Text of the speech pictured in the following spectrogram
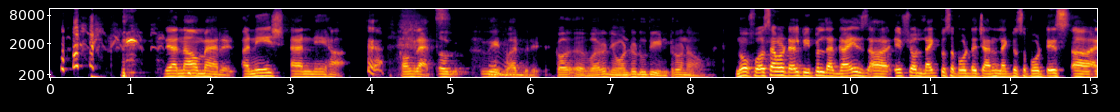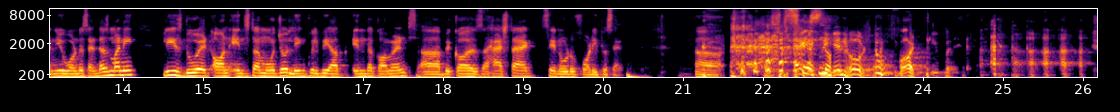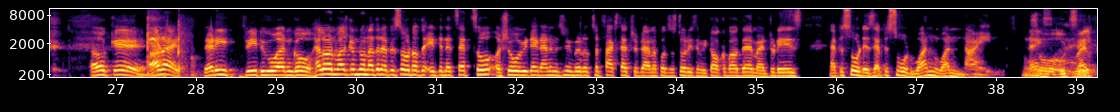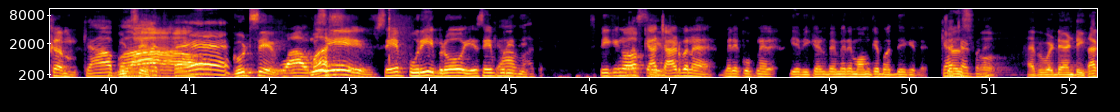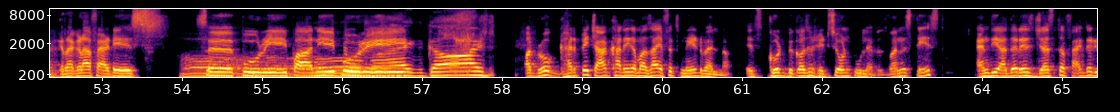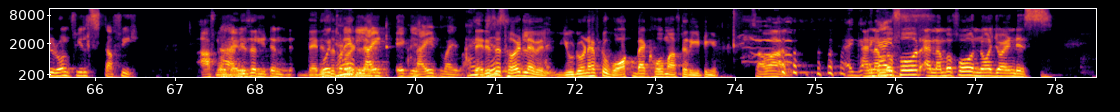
they are now married Anish and Neha Congrats. Oh, wait, mm-hmm. one minute. Uh, Varun, you want to do the intro now? No, first I want to tell people that guys, uh, if you like to support the channel, like to support this, uh, and you want to send us money, please do it on Insta Mojo. Link will be up in the comments uh, because hashtag say no to 40%. Uh, no. to 40. okay. All right. Ready? Three, two, one, go. Hello and welcome to another episode of the Internet Set So, a show where we take random history, mirrors, and facts, stats, trivia, and the stories, and we talk about them. And today's episode is episode 119. Nice. So, welcome. Kya Good baat save. Wow. Good save. Wow. Save. Save puri, bro. Ye save puri. Speaking of क्या chart बनाया है मेरे cook ने ये weekend पे मेरे mom के birthday के लिए? क्या Cheers. चाट बना oh happy birthday auntie रग- रगड़ा फैटिस पूरी पानी पूरी god. और ब्रो घर पे चाट खाने का मज़ा इफ़ इट्स मेड वेल ना it's good because it hits you on two levels one is taste and the other is just the fact that you don't feel stuffy after No, there is having a- eaten there is वो a थोड़ी third एक light vibe I there is just- a third level. You don't have to walk back home after eating it. सवाल I- and number guys, 4 and number 4 no jaundice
